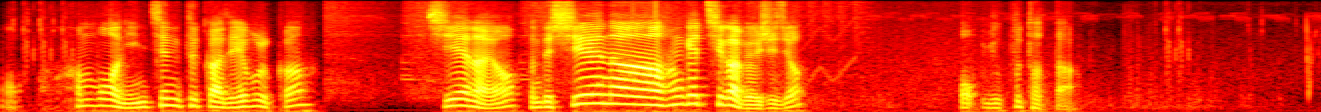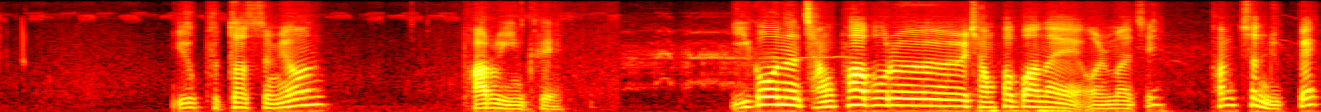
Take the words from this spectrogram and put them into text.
어, 한번 인챈트까지 해볼까? 시에나요? 근데 시에나 한계치가 몇이죠? 어, 6 붙었다. 6 붙었으면 바로 잉크해. 이거는 장파부를 장파부 하나에 얼마지? 3,600?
